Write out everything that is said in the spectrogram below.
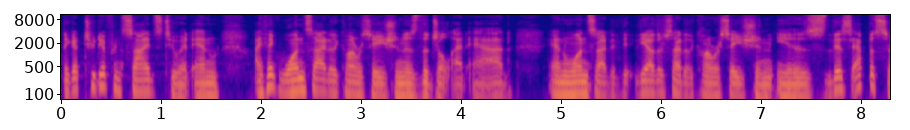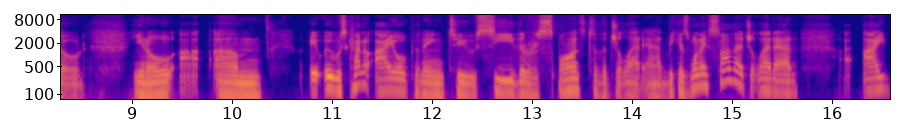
they got two different sides to it. And I think one side of the conversation is the Gillette ad, and one side of the, the other side of the conversation is this episode. You know, uh, um, it, it, was kind of eye opening to see the response to the Gillette ad because when I saw that Gillette ad, I, I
